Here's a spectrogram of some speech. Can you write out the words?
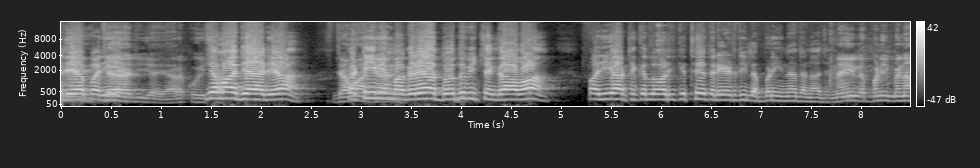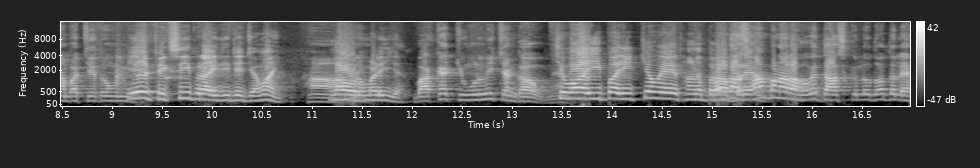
ਜੈ ਭਾਜੀ। ਜੈ ਜੀ ਆ ਯਾਰ ਕੋਈ ਜਮਾ ਜਾਇਜ਼ ਆ ਜਮਾਂ ਕੱਟੀ ਵੀ ਜਾਇਜ਼। ਮਗਰਿਆ ਦੁੱਧ ਵੀ ਚੰਗਾ ਵਾ। ਭਾਜੀ 8 ਕਿਲੋ ਵਾਲੀ ਕਿੱਥੇ 63 ਦੀ ਲੱਭਣੀ ਇਹਨਾਂ ਦਿਨਾਂ 'ਚ ਨਹੀਂ ਲੱਭਣੀ ਬਿਨਾ ਬੱਚੇ ਤੋਂ ਵੀ ਨਹੀਂ। ਇਹ ਫਿਕਸੀ ਪ੍ਰਾਈਸ ਦੀ ਜੇ ਜਮਾ ਹੀ ਹਾਂ ਨਾਰਮਲ ਹੀ। ਆ। ਵਾਕਿਆ ਚੂਣ ਵੀ ਚੰਗਾ ਹੋਊ ਚਵਾਈ ਭਾਜੀ ਚਵੇਂ ਥਣ ਬਰਾਬਰ ਆ। ਸਾਂਭਣ ਵਾਲਾ ਹੋਵੇ 10 ਕਿਲੋ ਦੁੱਧ ਲੈ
